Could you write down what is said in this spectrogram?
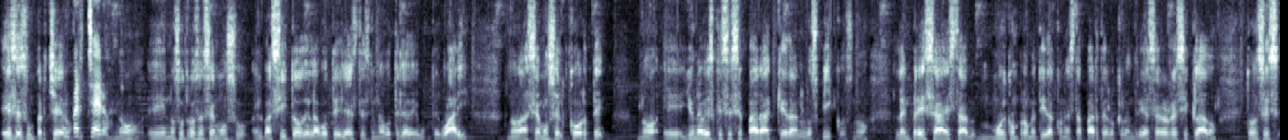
Ese es un perchero. Un perchero. ¿no? Eh, nosotros hacemos el vasito de la botella, este es de una botella de, de guari, ¿no? hacemos el corte, ¿no? Eh, y una vez que se separa quedan los picos. ¿no? La empresa está muy comprometida con esta parte de lo que vendría a ser el reciclado, entonces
